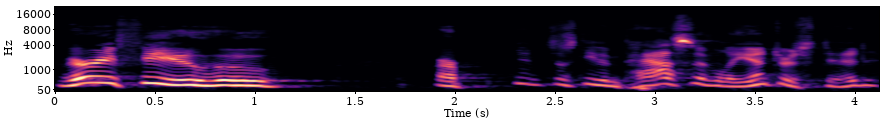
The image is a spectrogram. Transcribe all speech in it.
Very few who are just even passively interested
